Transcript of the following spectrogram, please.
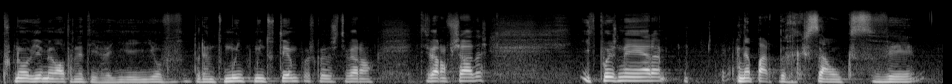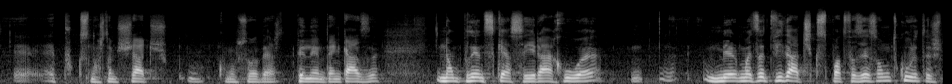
porque não havia mesmo alternativa e, e houve durante muito muito tempo as coisas estiveram estiveram fechadas e depois nem era na parte de regressão, o que se vê é, é porque se nós estamos fechados com uma pessoa dependente em casa, não podendo sequer sair à rua, mesmo as atividades que se pode fazer são muito curtas.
